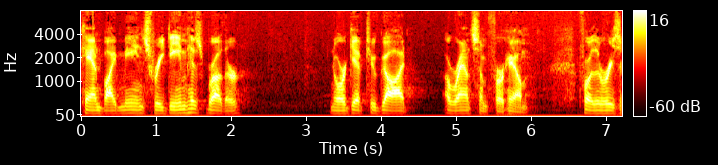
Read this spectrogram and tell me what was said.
can by means redeem his brother, nor give to God a ransom for him. For the, res-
